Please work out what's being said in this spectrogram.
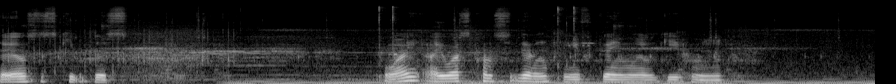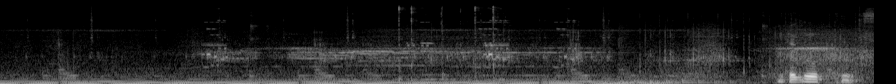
Also skipped this. Why? I was considering if game will give me the good things.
